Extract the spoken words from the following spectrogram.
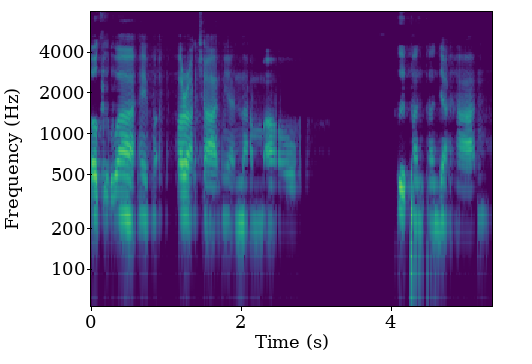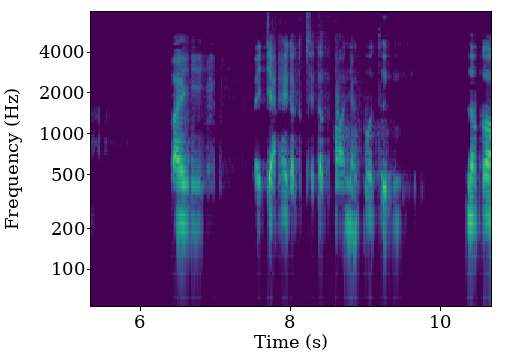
ก็คือว่าให้พระราชาเนี่ยนำเอาพืชพันธุ์ธัญญาหาร ไปไปแจกให้กับเกษตรกรอย่างทั่วถึง แล้วก็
